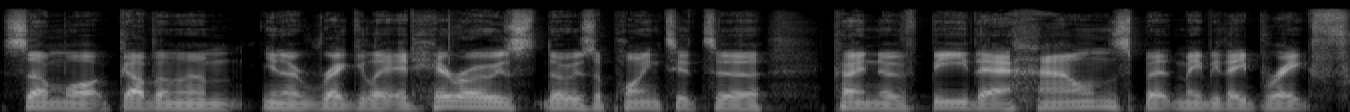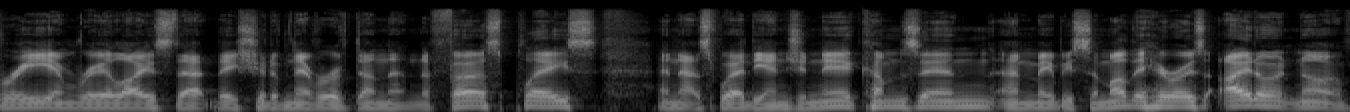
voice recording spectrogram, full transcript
somewhat government, you know, regulated heroes, those appointed to kind of be their hounds, but maybe they break free and realize that they should have never have done that in the first place. And that's where the engineer comes in and maybe some other heroes. I don't know,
